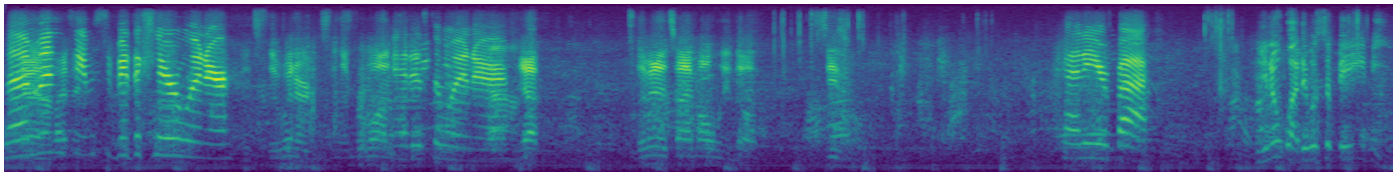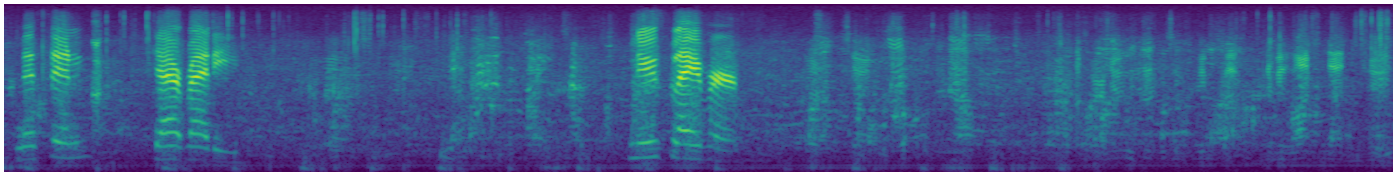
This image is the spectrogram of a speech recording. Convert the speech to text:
Lemon lemon. seems to be the clear winner. It's the winner. It's the number one. It is the winner. Yep. Limited time only though. Seasonal. Kenny, you're back. You know what? It was a baby. Listen, get ready. New flavor. So, our new cookies and cream cup. Gonna be launching that in June.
